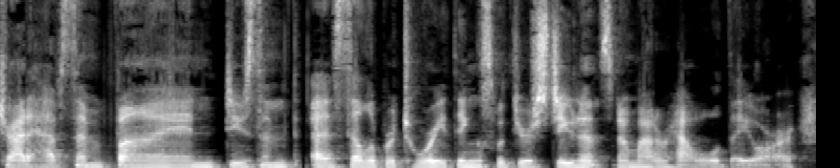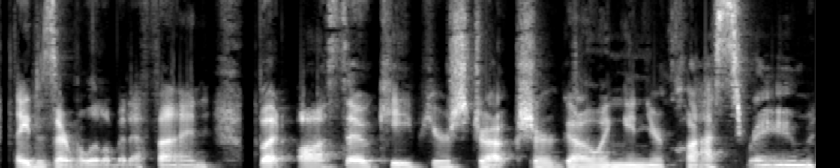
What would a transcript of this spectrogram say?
Try to have some fun, do some uh, celebratory things with your students, no matter how old they are. They deserve a little bit of fun, but also keep your structure going in your classroom.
